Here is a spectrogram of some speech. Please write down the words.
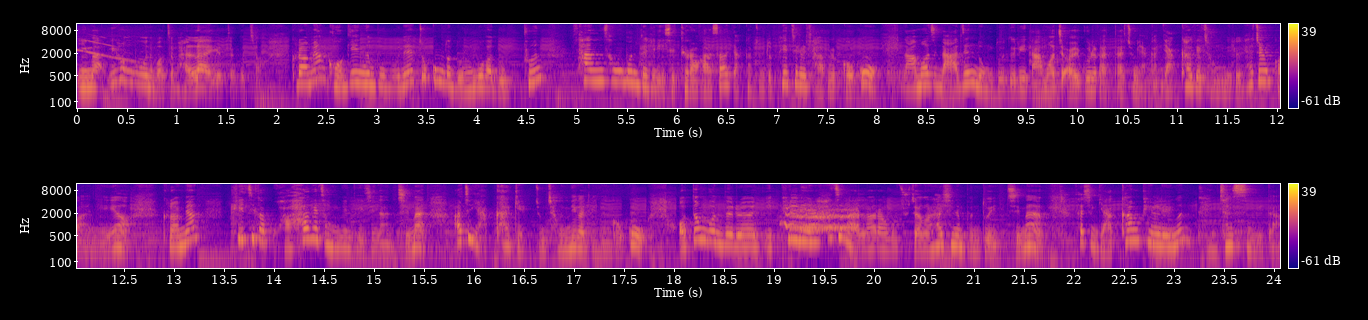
이마 이런 부분을 먼저 발라야겠죠 그렇죠 그러면 거기 있는 부분에 조금 더 농도가 높은 산 성분들이 이제 들어가서 약간 좀 더 피지를 잡을 거고 나머지 낮은 농도들이 나머지 얼굴을 갖다 좀 약간 약하게 정리를 해줄 거 아니에요 그러면 피지가 과하게 정리되진 않지만 아주 약하게 좀 정리가 되는 거고 어떤 분들은 이 peeling을 하지 말라라고 주장을 하시는 분도 있지만 사실 약한 peeling은 괜찮습니다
